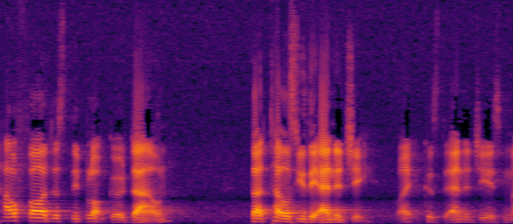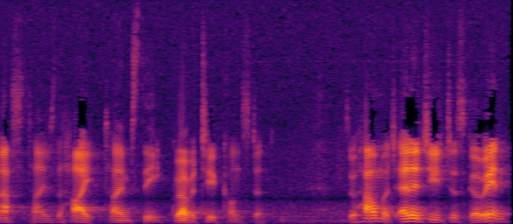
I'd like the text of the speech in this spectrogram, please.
how far does the block go down. That tells you the energy, right? Because the energy is mass times the height times the gravity constant. So how much energy does go in,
